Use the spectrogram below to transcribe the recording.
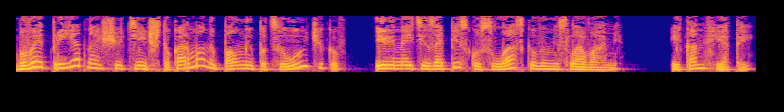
Бывает приятно ощутить, что карманы полны поцелуйчиков или найти записку с ласковыми словами и конфетой.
